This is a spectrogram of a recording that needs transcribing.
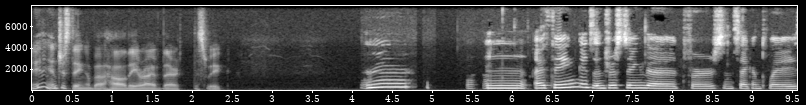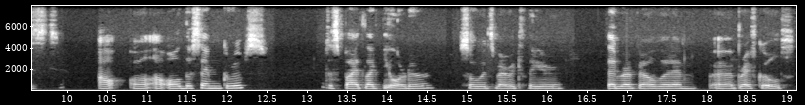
anything interesting about how they arrived there this week? Mm, mm, I think it's interesting that first and second place are, are, are all the same groups, despite like the order. So it's very clear that Red Velvet and uh, Brave Girls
